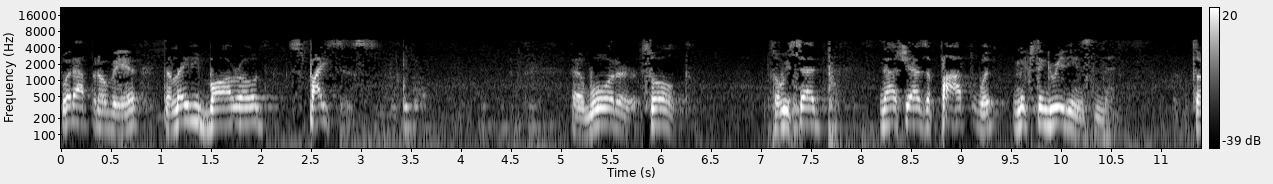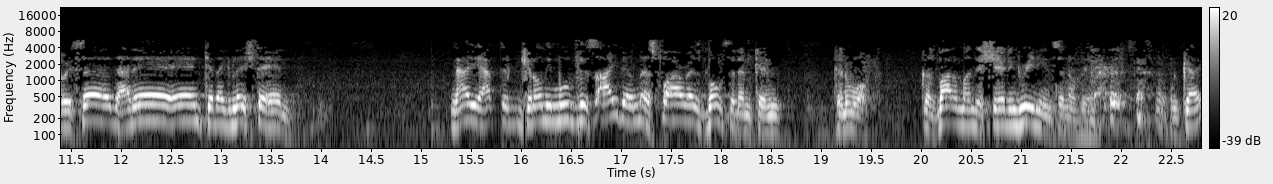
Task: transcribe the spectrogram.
What happened over here? The lady borrowed spices, uh, water, salt. So we said, now she has a pot with mixed ingredients in it. So we said, now you have to you can only move this item as far as both of them can can walk. Because bottom line, there's shared ingredients in over here. Okay?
